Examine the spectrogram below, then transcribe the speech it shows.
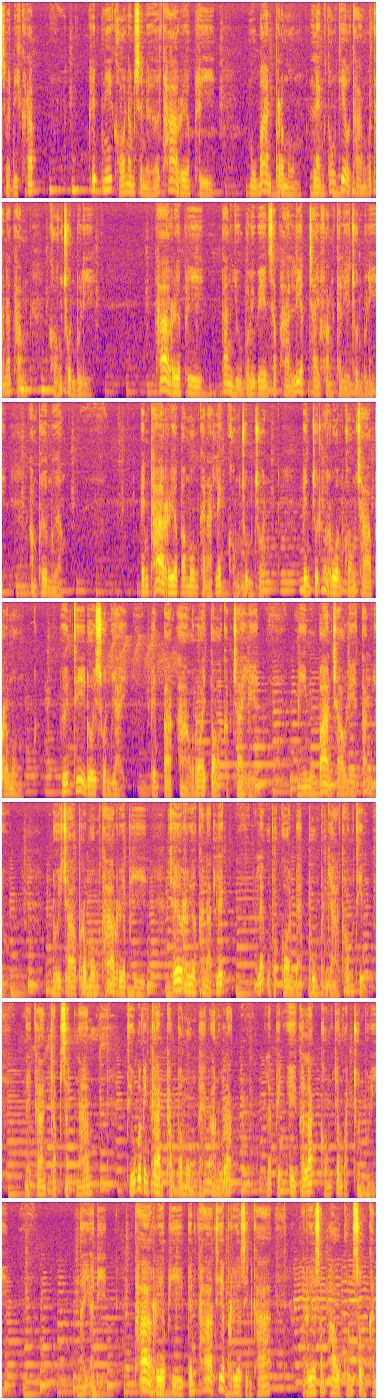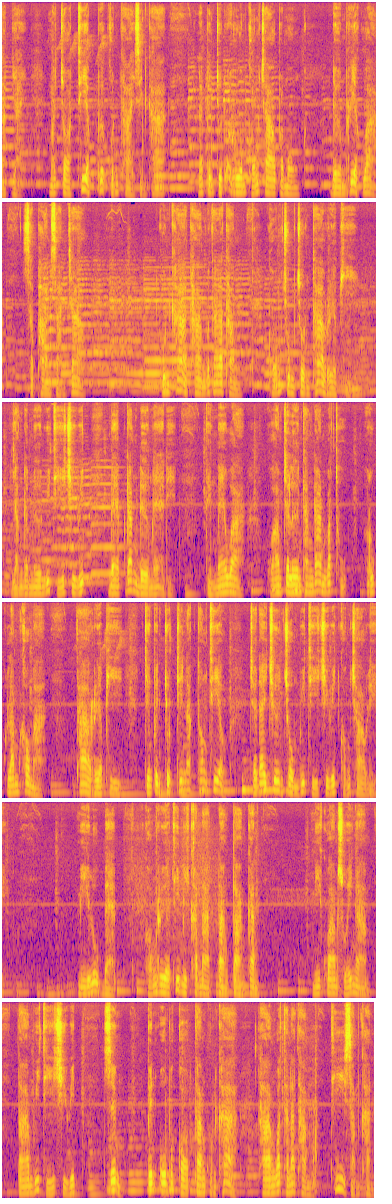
สวัสดีครับ คลิปนี้ขอนำเสนอท่าเรือพลี หมู่บ้านประมง แหล่งท่องเที่ยวทางวัฒนธรรมของชนบุรี ท่าเรือพลีตั้งอยู่บริเวณสะพานเลียบชายฝั่งทะเลชนบุรีอำเภอเมือง เป็นท่าเรือประมงขนาดเล็กของชุมชน เป็นจุดรวมของชาวประมง พื้นที่โดยส่วนใหญ่เป็นปากอ่าวรอยต่อกับชายเลน มีหมู่บ้านชาวเลตั้งอยู่ โดยชาวประมงท่าเรือพี ใช้เรือขนาดเล็ก และอุปกรณ์แบบภูมิปัญญาท้องถิ่น ในการจับสัตว์น้ำถือว่าเป็นการทำประมงแบบอนุรักษ์ และเป็นเอกลักษณ์ของจังหวัดชนบุรี ในอดีต ท่าเรือพีเป็นท่าเทียบเรือสินค้า เรือสำเภาขนส่งขนาดใหญ่ มาจอดเทียบเพื่อขนถ่ายสินค้า และเป็นจุดรวมของชาวประมง เดิมเรียกว่า สะพานสารเจ้า คุณค่าทางวัฒนธรรมของชุมชนท่าเรือผี ยังดำเนินวิถีชีวิตแบบดั้งเดิมในอดีต ถึงแม้ว่า ความเจริญทางด้านวัตถุรุกล้ำเข้ามา ท่าเรือพีจึงเป็นจุดที่นักท่องเที่ยวจะได้ชื่นชมวิถีชีวิตของชาวเล มีรูปแบบของเรือที่มีขนาดต่างๆกัน มีความสวยงามตามวิถีชีวิต ซึ่งเป็นองค์ประกอบทางคุณค่าทางวัฒนธรรมที่สำคัญ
